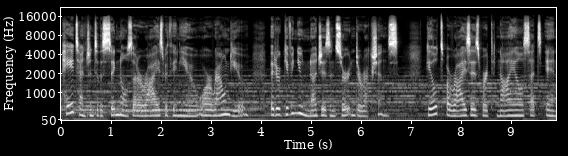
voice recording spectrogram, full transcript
pay attention to the signals that arise within you or around you that are giving you nudges in certain directions. Guilt arises where denial sets in.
